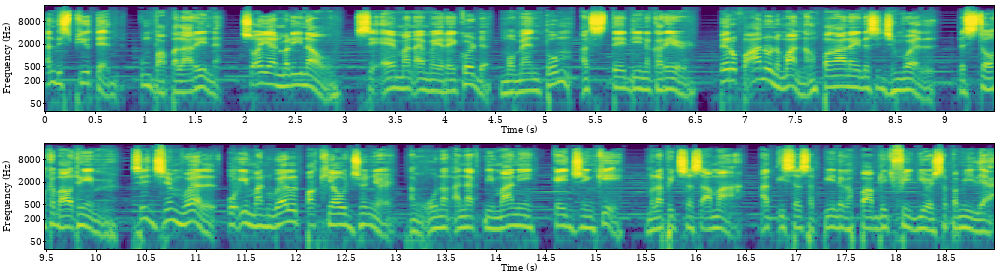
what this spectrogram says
undisputed kung papala rin. So ayan malinaw, si Eman ay may record, momentum at steady na career. Pero paano naman ang panganay na si Jimwell? Let's talk about him. Si Jimwell o Emmanuel Pacquiao Jr. ang unang anak ni Manny kay Jinky. Malapit siya sa ama at isa sa pinaka-public figure sa pamilya.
